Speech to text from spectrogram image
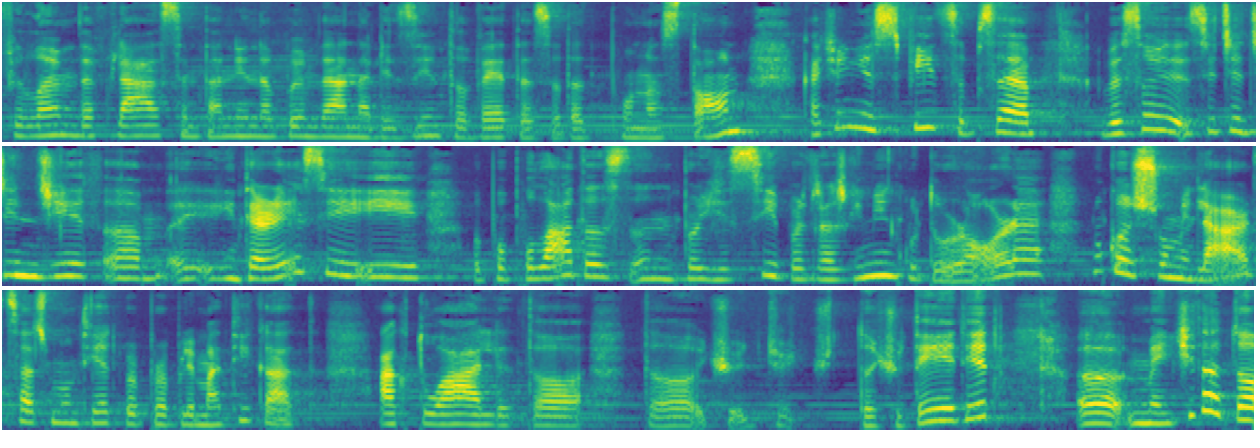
fillojmë dhe flasim tani ne bëjmë dhe analizim të vetes edhe të punës tonë, ka qenë një sfidë sepse besoj siç e dinë gjithë um, interesi i popullatës në përgjithësi për trashëgiminë kulturore nuk është shumë i lartë sa ç'mund të jetë për problematikat aktuale të, të, të, të qytetit, uh, megjithatë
